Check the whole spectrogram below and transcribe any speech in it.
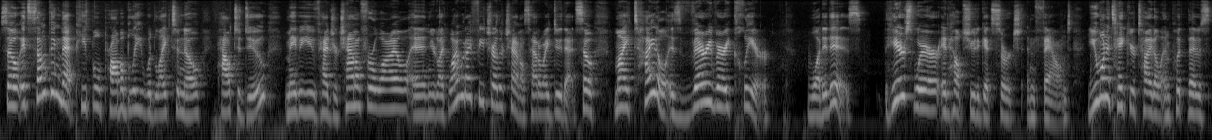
So it's something that people probably would like to know how to do. Maybe you've had your channel for a while and you're like, why would I feature other channels? How do I do that? So my title is very, very clear what it is. Here's where it helps you to get searched and found. You want to take your title and put those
